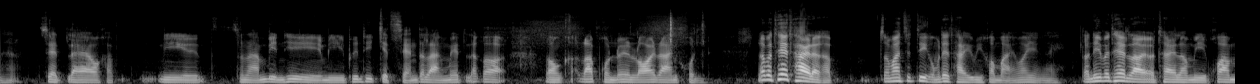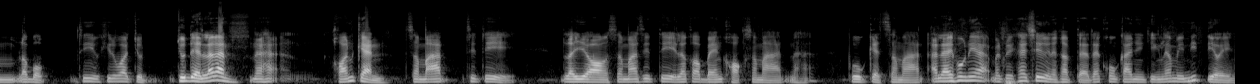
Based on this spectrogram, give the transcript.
นะฮะเสร็จแล้วครับมี สนามบินที่มีพื้นที่7 0 0 0 0 0ตารางเมตร แล้วก็รองรับคนด้วยร้อยล้านคน แล้วประเทศไทยล่ะครับสมาร์ทซิตี้ของประเทศไทยมีความหมายว่าอย่างไง ตอนนี้ประเทศเราไทยเรามีความระบบที่คิดว่าจุดจุดเด่นแล้วกันนะฮะขอนแก่นสมาร์ทซิตี้ระยองสมาร์ทซิตี้แล้วก็แบงคอกสมาร์ทนะฮะภูเก็ตสมาร์ทอะไรพวกนี้มันเป็นแค่ชื่อนะครับ แต่ถ้าโครงการจริง ๆ แล้วมีนิดเดียวเอง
